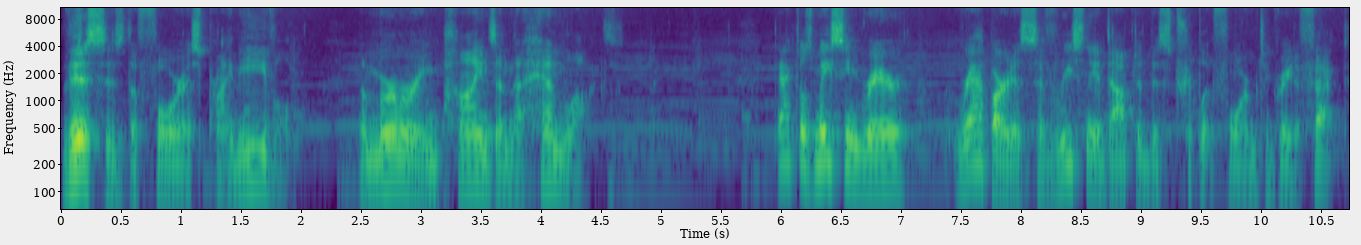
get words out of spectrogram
This is the forest primeval, the murmuring pines and the hemlocks. Dactyls may seem rare, but rap artists have recently adopted this triplet form to great effect.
